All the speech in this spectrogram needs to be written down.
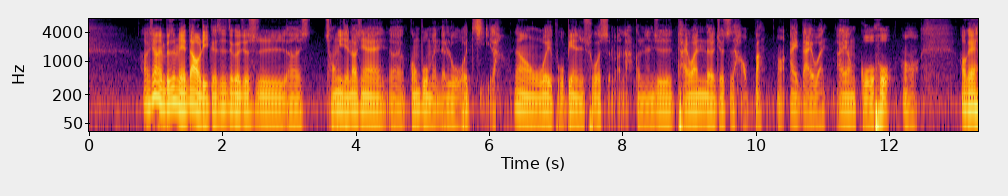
好像也不是没道理，可是这个就是呃。从以前到现在，呃，公部门的逻辑啦，那我也不便说什么啦，可能就是台湾的就是好棒哦，爱台湾，爱用国货哦。OK，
